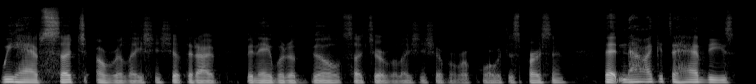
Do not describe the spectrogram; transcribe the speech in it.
we have such a relationship that I've been able to build such a relationship and rapport with this person that now I get to have these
